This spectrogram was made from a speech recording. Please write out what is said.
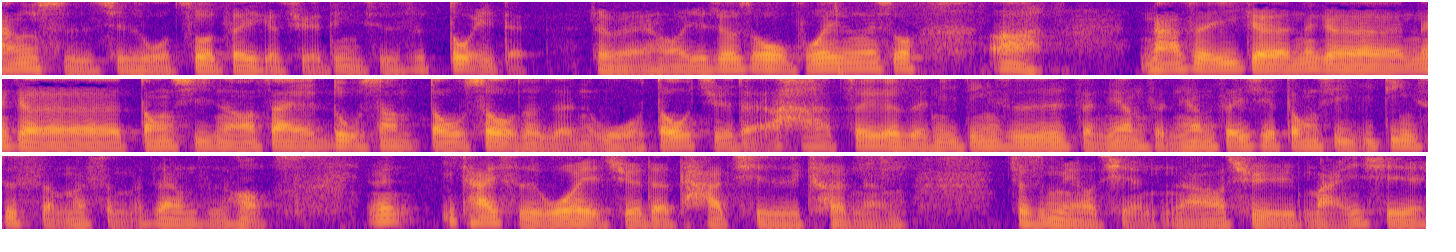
当时其实我做这一个决定其实是对的，对不对？哈，也就是说我不会因为说啊拿着一个那个那个东西，然后在路上兜售的人，我都觉得啊这个人一定是怎样怎样，这些东西一定是什么什么这样子哈。因为一开始我也觉得他其实可能就是没有钱，然后去买一些。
